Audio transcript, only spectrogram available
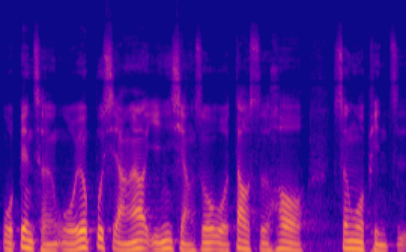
我变成我又不想要影响，说我到时候生活品质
